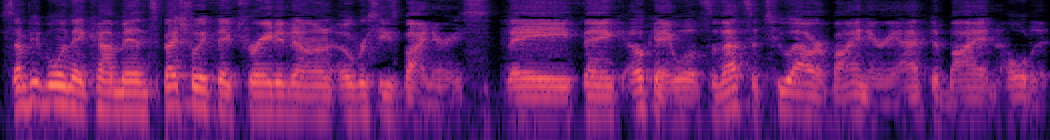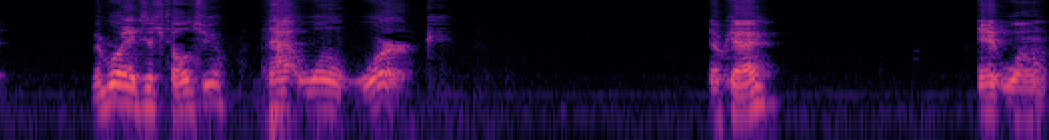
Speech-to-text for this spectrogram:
Some people, when they come in, especially if they've traded on overseas binaries, they think, okay, well, so that's a two-hour binary. I have to buy it and hold it. Remember what I just told you? That won't work. Okay? It won't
